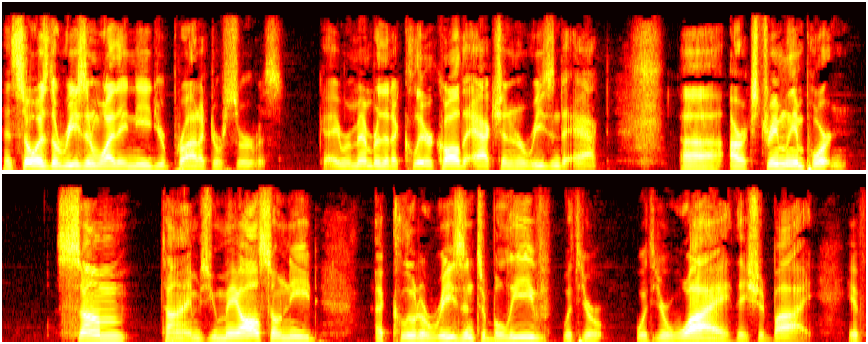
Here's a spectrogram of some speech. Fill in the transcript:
And so is the reason why they need your product or service. Okay, remember that a clear call to action and a reason to act uh, are extremely important. Sometimes you may also need a reason to believe with your with your why they should buy. If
